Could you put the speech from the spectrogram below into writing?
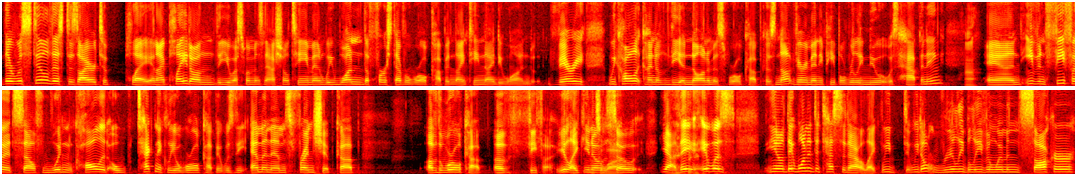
there was still this desire to play. And I played on the U.S. women's national team, and we won the first ever World Cup in 1991. Very, we call it kind of the anonymous World Cup because not very many people really knew it was happening. Huh. And even FIFA itself wouldn't call it a, technically a World Cup. It was the M&M's Friendship Cup of the World Cup of FIFA. You like, you know, so yeah, they it was, you know, they wanted to test it out. Like we we don't really believe in women's soccer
